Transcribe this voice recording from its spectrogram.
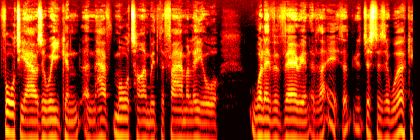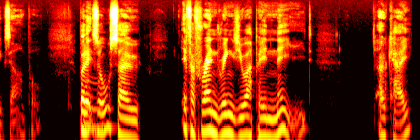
40 hours a week and and have more time with the family or whatever variant of that is just as a work example but mm. it's also if a friend rings you up in need okay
